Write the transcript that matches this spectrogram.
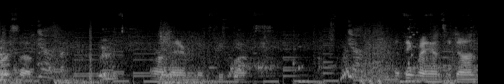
What's up? Oh, there, Mixie Pucks. I think my hands are done.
